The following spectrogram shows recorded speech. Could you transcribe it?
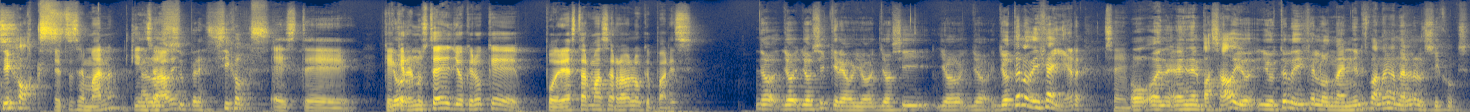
Seahawks, Seahawks. esta semana. ¿Quién A sabe? Los Super Seahawks. Este, ¿Qué Yo- creen ustedes? Yo creo que podría estar más cerrado de lo que parece. Yo, yo, yo sí creo, yo, yo sí, yo, yo, yo te lo dije ayer, Sí. o, o en, en el pasado, yo, yo te lo dije, los Niners van a ganarle a los Seahawks.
